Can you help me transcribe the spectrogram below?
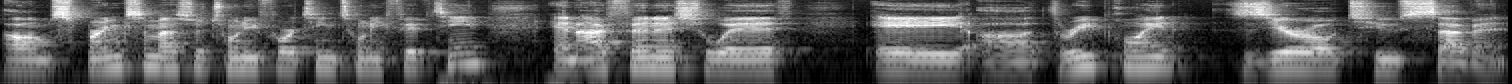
um, spring semester 2014, 2015. And I finished with a uh, 3.027.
